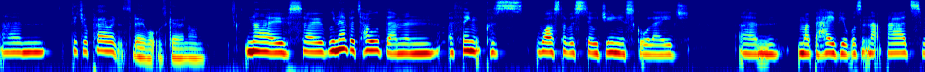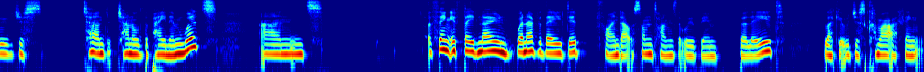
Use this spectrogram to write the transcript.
Um, Did your parents know what was going on? No, so we never told them, and I think because whilst I was still junior school age, um, my behaviour wasn't that bad, so we've just turned channeled the pain inwards, and I think if they'd known whenever they did find out sometimes that we were being bullied, like it would just come out. I think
